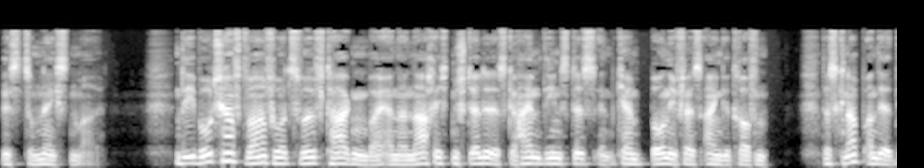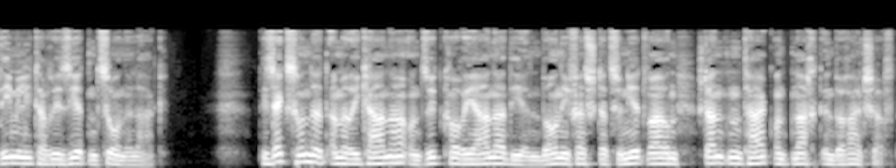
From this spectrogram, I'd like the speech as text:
Bis zum nächsten Mal. Die Botschaft war vor zwölf Tagen bei einer Nachrichtenstelle des Geheimdienstes in Camp Boniface eingetroffen, das knapp an der demilitarisierten Zone lag. Die 600 Amerikaner und Südkoreaner, die in Boniface stationiert waren, standen Tag und Nacht in Bereitschaft.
